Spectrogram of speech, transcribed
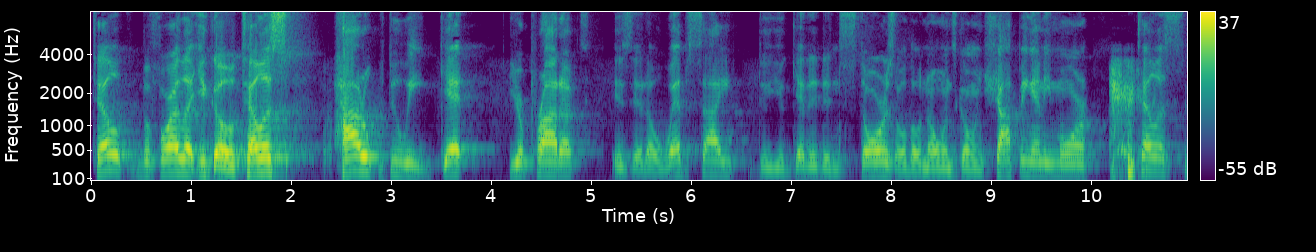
Tell before I let you go, tell us how do we get your product? Is it a website? Do you get it in stores? Although no one's going shopping anymore. tell us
